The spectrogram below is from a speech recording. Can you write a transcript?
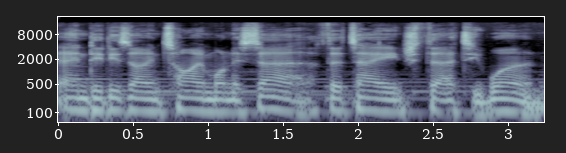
ended his own time on this earth at age 31.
